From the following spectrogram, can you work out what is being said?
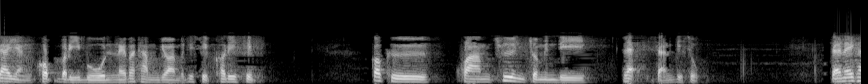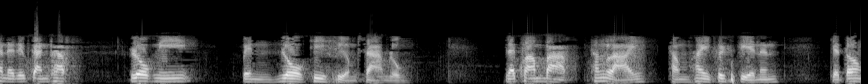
ได้อย่างครบบริบูรณ์ในพระธรรมยอห์นบทที่สิบข้อที่สิบก็คือความชื่นชมยินดีและสันติสุข แต่ในขณะเดียวกันครับ โลกนี้เป็นโลกที่เสื่อมทรามลง และความบาปทั้งหลายทำให้คริสเตียนนั้น จะต้อง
